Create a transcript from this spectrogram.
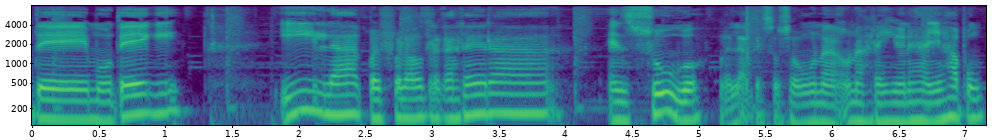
de Motegi y la, ¿cuál fue la otra carrera? En Sugo, ¿verdad? Que esas son unas regiones allá en Japón.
